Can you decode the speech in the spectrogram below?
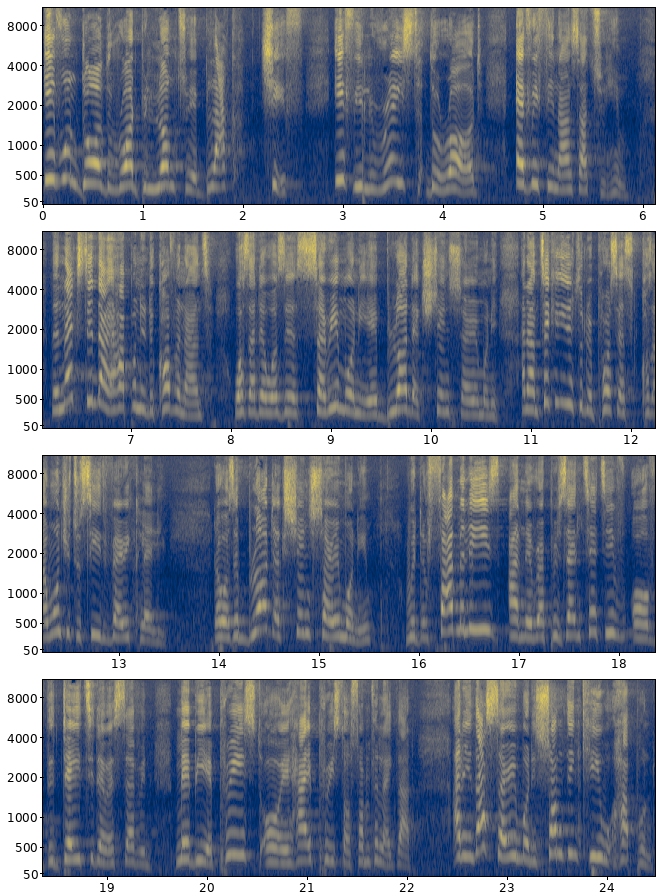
even though the rod belonged to a black chief, if he raised the rod, everything answered to him. The next thing that happened in the covenant was that there was a ceremony, a blood exchange ceremony. And I'm taking you through the process because I want you to see it very clearly. There was a blood exchange ceremony with the families and a representative of the deity they were serving, maybe a priest or a high priest or something like that. And in that ceremony, something key happened.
